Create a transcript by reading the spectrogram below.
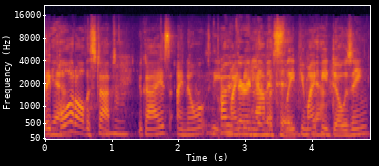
They Yeah. Pull out all the stops. Mm-hmm. You guys, I know you might very be half limited. asleep, you might be dozing,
